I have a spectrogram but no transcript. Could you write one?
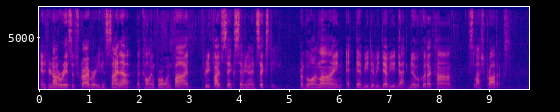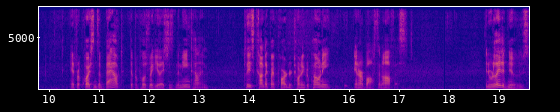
And if you're not already a subscriber, you can sign up by calling 415 356 7960 or go online at www.novoco.com slash products. And for questions about the proposed regulations in the meantime, please contact my partner Tony Grappone in our Boston office. In related news,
